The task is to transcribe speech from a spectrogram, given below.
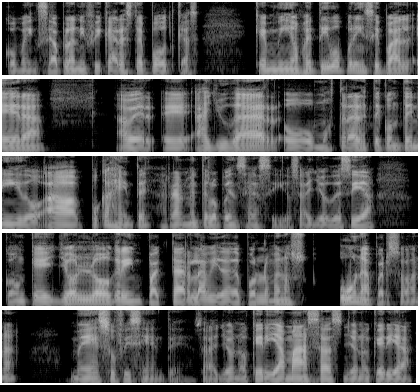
comencé a planificar este podcast que mi objetivo principal era, a ver, eh, ayudar o mostrar este contenido a poca gente. Realmente lo pensé así. O sea, yo decía, con que yo logre impactar la vida de por lo menos una persona, me es suficiente. O sea, yo no quería masas, yo no quería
